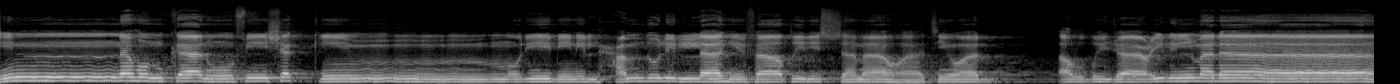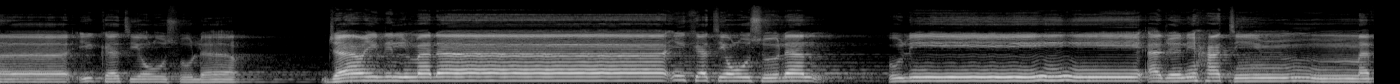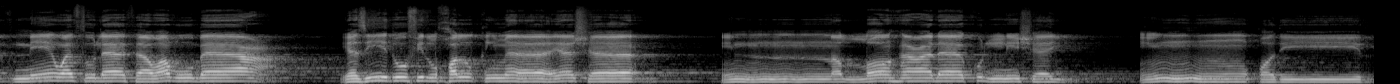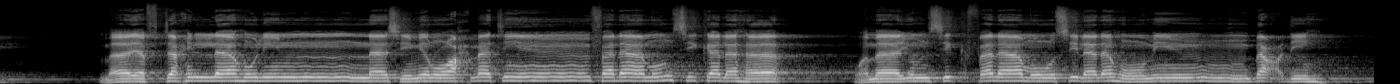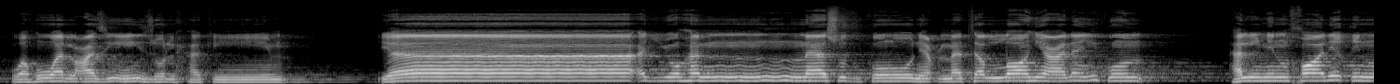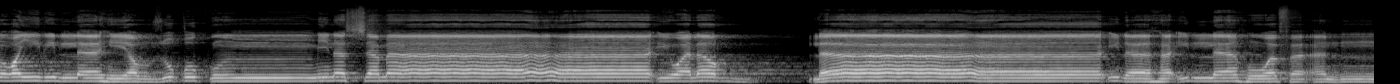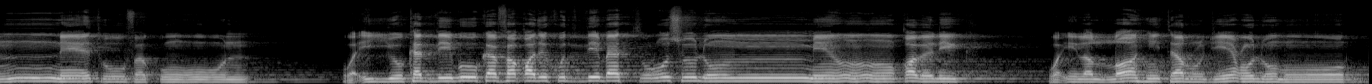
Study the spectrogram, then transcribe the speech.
إنهم كانوا في شك مريب. الحمد لله فاطر السماوات والأرض جاعل الملائكة رسلا. جاعل الملائكة رسلا. أولي أجنحة مثني وثلاث ورباع يزيد في الخلق ما يشاء إن الله على كل شيء قدير. ما يفتح الله للناس من رحمة فلا ممسك لها وما يمسك فلا مرسل له من بعده وهو العزيز الحكيم. يا أيها الناس اذكروا نعمة الله عليكم. هل من خالق غير الله يرزقكم من السماء والأرض؟ لا إله إلا هو فأني توفكون وان يكذبوك فقد كذبت رسل من قبلك وإلى الله ترجع الأمور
